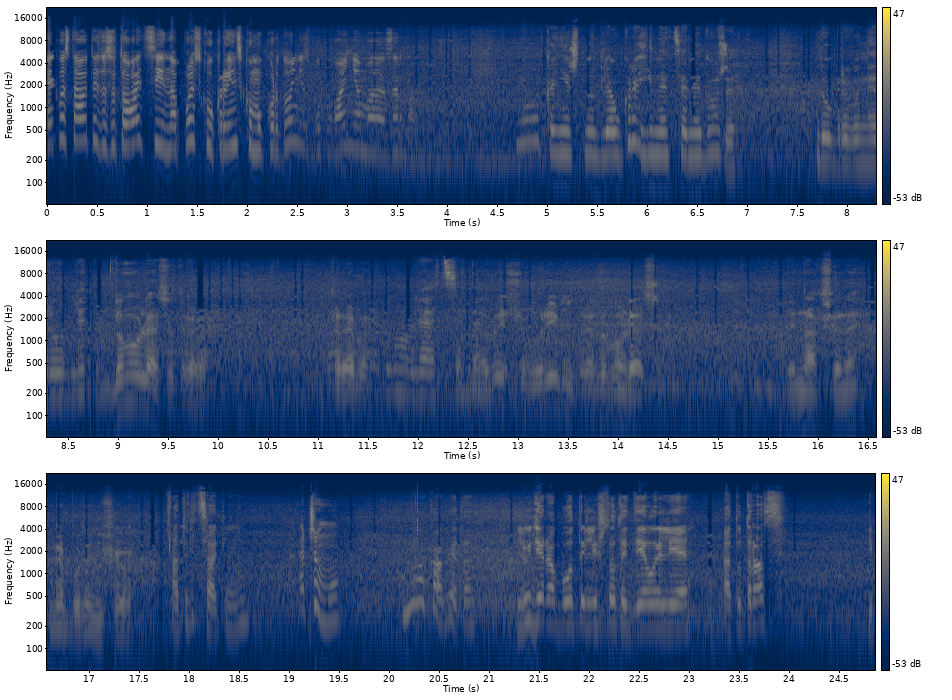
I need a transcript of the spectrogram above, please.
Як ви ставитесь до ситуації на польсько-українському кордоні з блокуванням е, зерна? Ну, звісно, для України це не дуже добре вони роблять. Домовлятися треба. Треба. Домовляться. Да. На вищому рівні треба домовлятися. Інакше не, не буде нічого. Отрицательно. А чому? Ну, как это? Люди работали, что-то делали, а тут раз и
